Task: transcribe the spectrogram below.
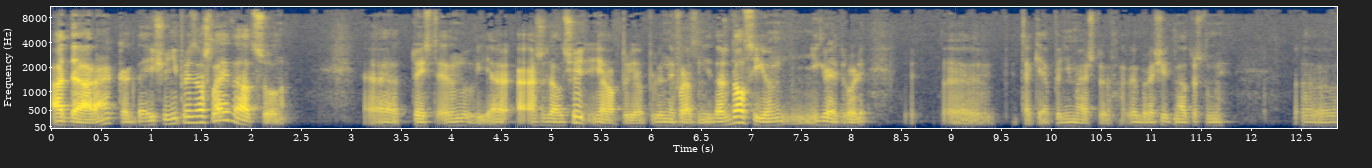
Адара, когда еще не произошла эта отсола? То есть, ну, я ожидал еще, я определенной фразы не дождался, ее не играет роли так я понимаю, что Рэб на то, что мы э,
